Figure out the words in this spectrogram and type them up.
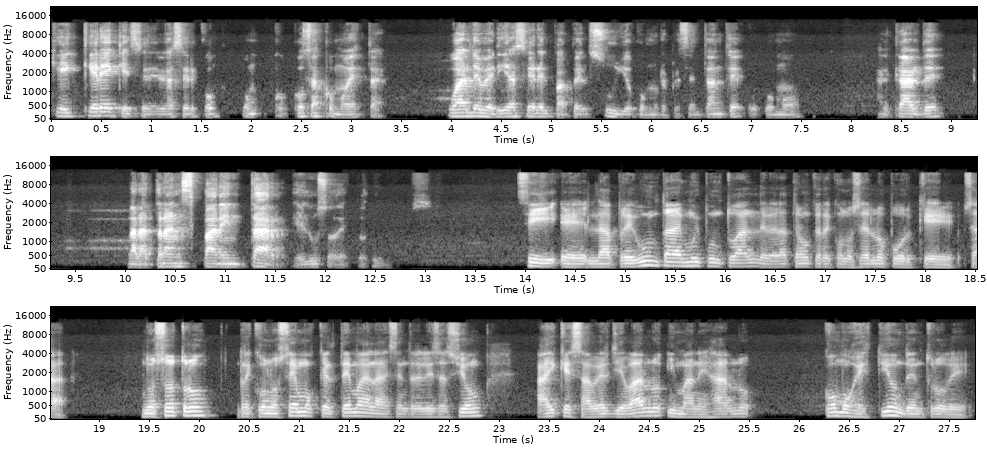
qué cree que se debe hacer con, con- con cosas como esta, cuál debería ser el papel suyo como representante o como alcalde para transparentar el uso de estos dineros. Sí, eh, la pregunta es muy puntual, de verdad tengo que reconocerlo porque, o sea, nosotros reconocemos que el tema de la descentralización hay que saber llevarlo y manejarlo como gestión dentro de,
